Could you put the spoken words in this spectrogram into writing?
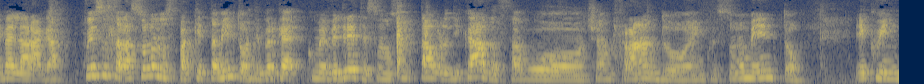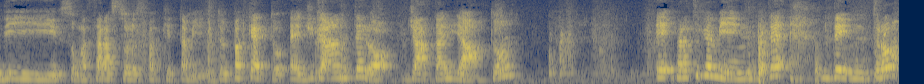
Bella raga, questo sarà solo uno spacchettamento anche perché come vedrete sono sul tavolo di casa, stavo cianfrando in questo momento e quindi insomma sarà solo spacchettamento. Il pacchetto è gigante, l'ho già tagliato e praticamente dentro,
